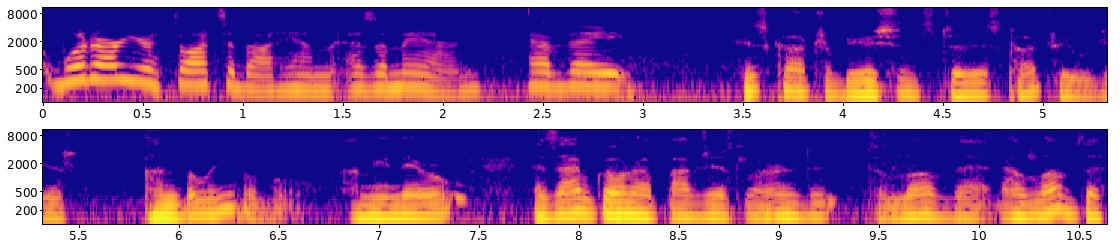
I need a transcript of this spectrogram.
what are your thoughts about him as a man? Have they? His contributions to this country were just unbelievable. I mean, they were, as I've grown up, I've just learned to, to love that. I love the,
